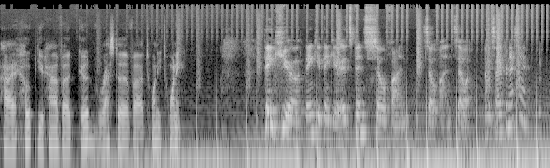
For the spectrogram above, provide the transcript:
I hope you have a good rest of uh, 2020. Thank you. Thank you. Thank you. It's been so fun. So fun. So I'm excited for next time.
